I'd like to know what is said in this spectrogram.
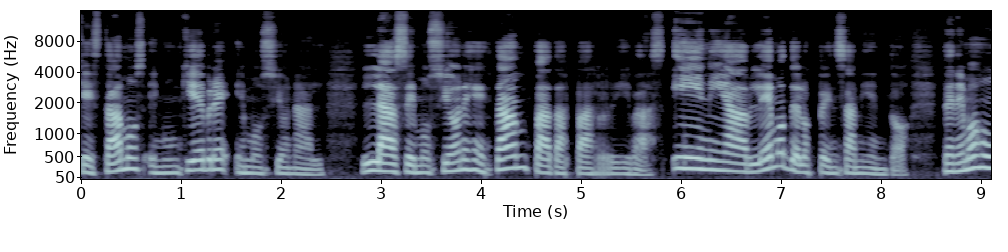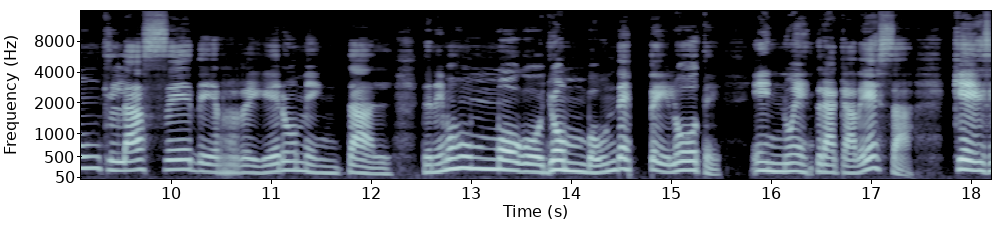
que estamos en un quiebre emocional. Las emociones están patas para arriba. Y ni hablemos de los pensamientos. Tenemos un clase de reguero mental. Tenemos un mogollombo, un despelote en nuestra cabeza que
